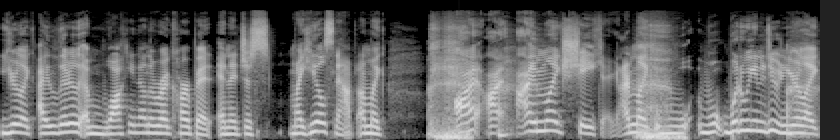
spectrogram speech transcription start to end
you're like I literally I'm walking down the red carpet and it just my heel snapped." I'm like, "I I I'm like shaking. I'm like, "Wh- wh- what are we to do?" And you're like,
